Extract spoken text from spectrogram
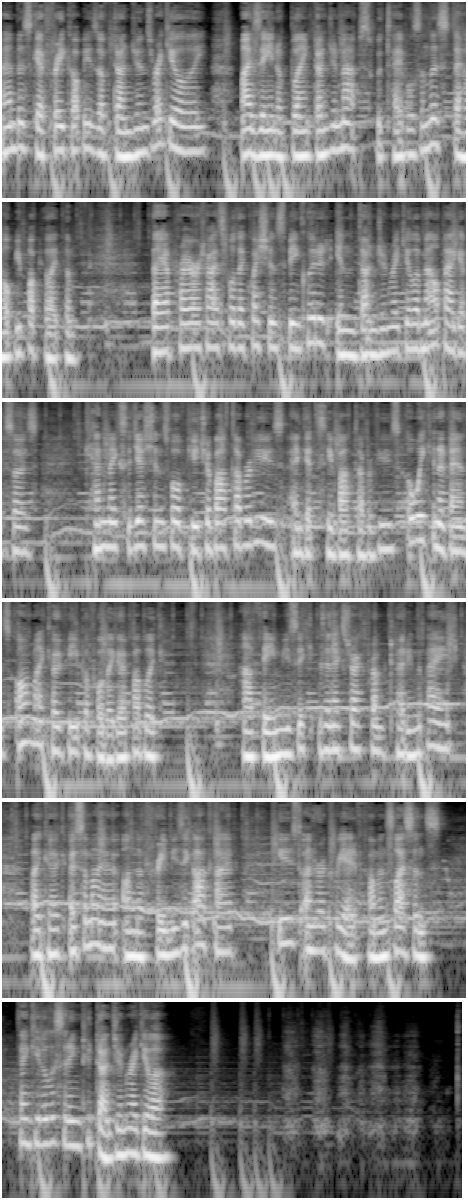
Members get free copies of Dungeons regularly, my zine of blank dungeon maps with tables and lists to help you populate them. They are prioritized for their questions to be included in Dungeon Regular mailbag episodes, can make suggestions for future bathtub reviews, and get to see bathtub reviews a week in advance on my Ko-fi before they go public. Our theme music is an extract from Turning the Page by Kirk Osamayo on the Free Music Archive, used under a Creative Commons license. Thank you for listening to Dungeon Regular.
